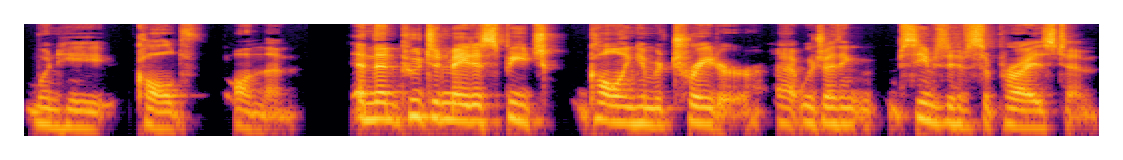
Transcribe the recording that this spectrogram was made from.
when he called on them. And then putin made a speech calling him a traitor uh, which i think seems to have surprised him.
